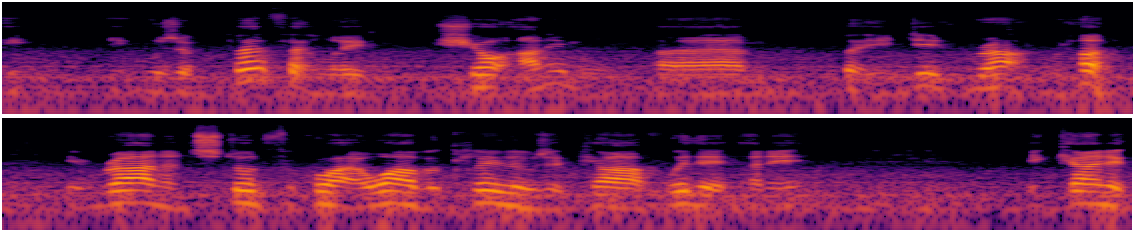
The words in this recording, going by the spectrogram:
it, it was a perfectly shot animal. Um, but it did run, it ran and stood for quite a while, but clearly there was a calf with it, and it it kind of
